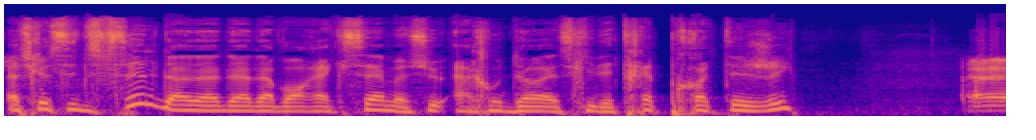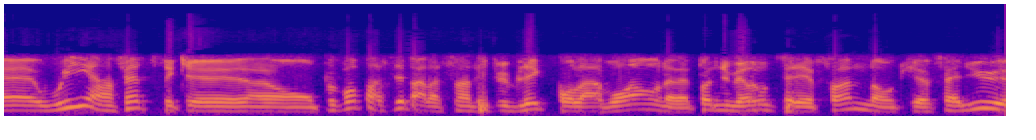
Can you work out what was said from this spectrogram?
Est-ce que c'est difficile d'avoir accès à M. Arruda? Est-ce qu'il est très protégé? Euh, oui, en fait, c'est que on peut pas passer par la santé publique pour l'avoir. On n'avait pas de numéro de téléphone, donc il a fallu,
